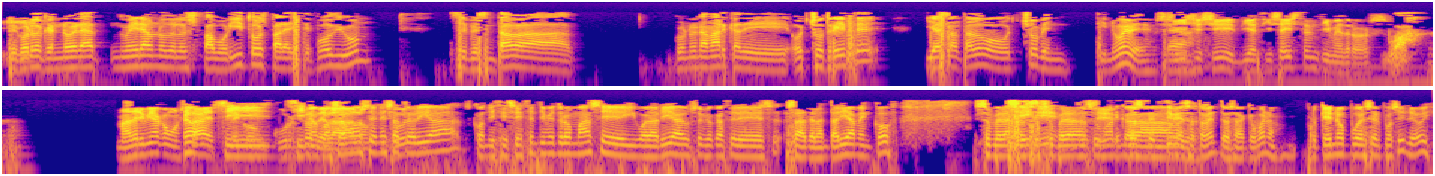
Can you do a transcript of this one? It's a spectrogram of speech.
y- Recuerdo que no era, no era uno de los favoritos para este podium. Se presentaba con una marca de 8.13 y ha saltado 8.29. O sea, Sí, sí, sí, 16 centímetros. buah. Madre mía, cómo está este si, concurso si nos de la basamos en esa teoría, con 16 centímetros más se igualaría a Eusebio Cáceres, o sea, adelantaría a Menkov, superando, Sí, sí, superando dos- su sí, marca exactamente. O sea, que bueno, ¿por qué no puede ser posible hoy?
